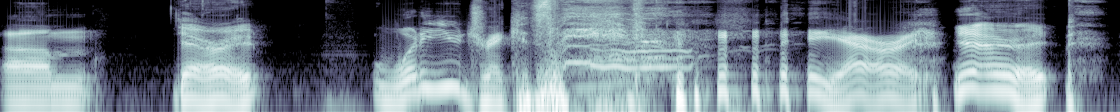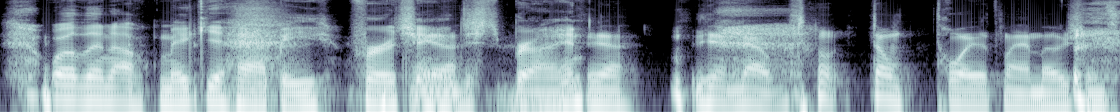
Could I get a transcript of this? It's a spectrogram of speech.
Um, Yeah. All right. what are you drinking? Steve? yeah. All right. Yeah. All right. Well, then I'll make you happy for a change, Brian. Yeah. Yeah. No. Don't don't toy with my emotions.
